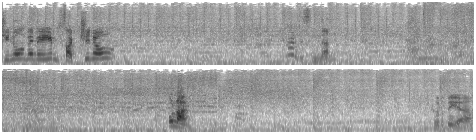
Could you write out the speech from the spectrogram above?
Sakin ol bebeğim, sakin ol. Neredesin lan? Ulan. Kırdı ya.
